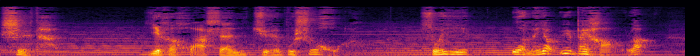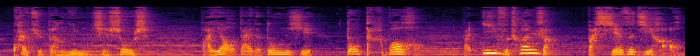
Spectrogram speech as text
是的，耶和华神绝不说谎，所以我们要预备好了，快去帮你母亲收拾，把要带的东西都打包好，把衣服穿上，把鞋子系好。”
